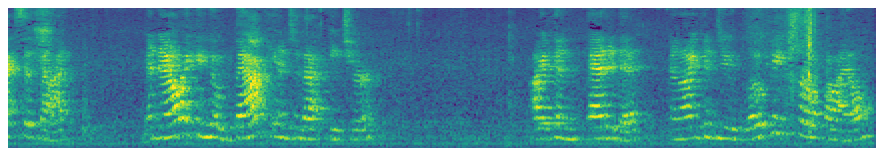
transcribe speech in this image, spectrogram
exit that, and now I can go back into that feature. I can edit it, and I can do locate profile,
